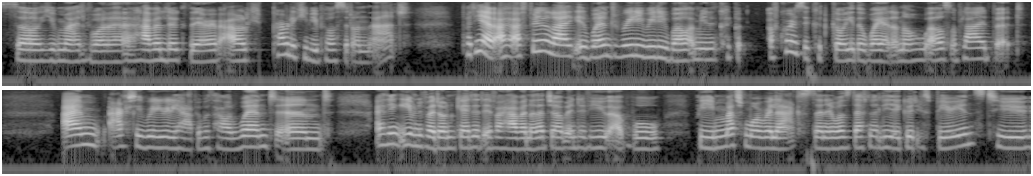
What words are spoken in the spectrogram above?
So you might want to have a look there. I'll probably keep you posted on that but yeah, I, I, feel like it went really, really well. I mean, it could, of course, it could go either way. I don't know who else applied, but I'm actually really, really happy with how it went. And I think even if I don't get it, if I have another job interview, I will be much more relaxed. And it was definitely a good experience to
